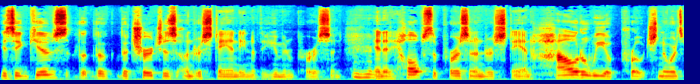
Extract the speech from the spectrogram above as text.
is it gives the, the, the church's understanding of the human person, mm-hmm. and it helps the person understand how do we approach. In other words,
